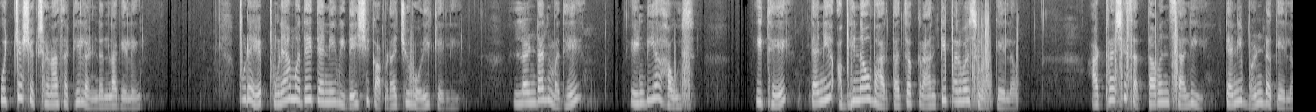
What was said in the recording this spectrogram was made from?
उच्च शिक्षणासाठी लंडनला गेले. पुढे पुण्यामध्ये त्यांनी विदेशी कापडाची होळी केली. लंडनमध्ये इंडिया हाऊस इथे त्यांनी अभिनव भारताचं क्रांती पर्व सुरू केलं. अठराशे सत्तावन्न साली त्यांनी बंड केलं.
